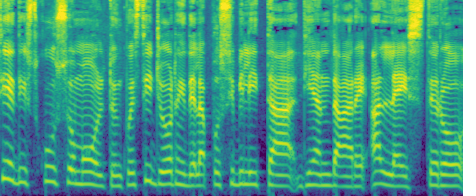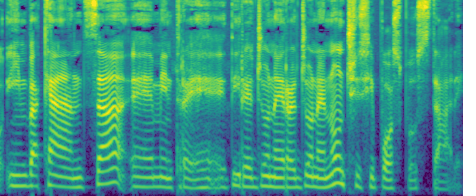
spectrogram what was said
Si è discusso molto in questi giorni della possibilità di andare all'estero in vacanza, eh, mentre di regione in regione non ci si può spostare.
